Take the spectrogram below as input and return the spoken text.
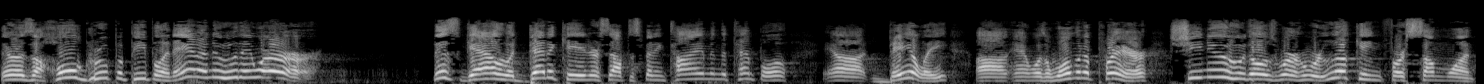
There was a whole group of people, and Anna knew who they were. This gal who had dedicated herself to spending time in the temple uh, daily uh, and was a woman of prayer, she knew who those were who were looking for someone.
